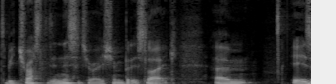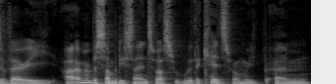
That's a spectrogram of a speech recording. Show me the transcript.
to be trusted in this situation, but it's like um, it is a very. I remember somebody saying to us with the kids when we um,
